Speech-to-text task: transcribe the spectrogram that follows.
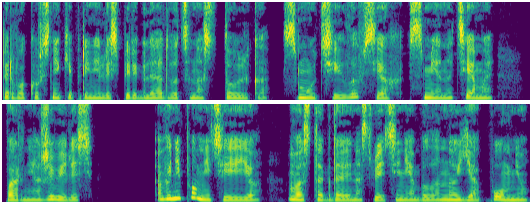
Первокурсники принялись переглядываться настолько. Смутила всех смена темы. Парни оживились. «Вы не помните ее? Вас тогда и на свете не было, но я помню».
